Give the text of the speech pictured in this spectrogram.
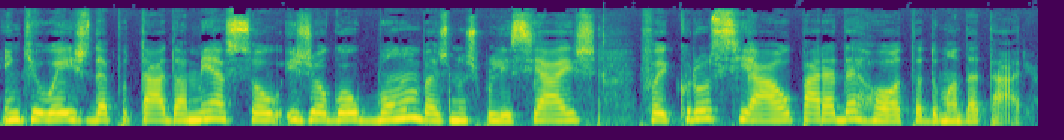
em que o ex-deputado ameaçou e jogou bombas nos policiais, foi crucial para a derrota do mandatário.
